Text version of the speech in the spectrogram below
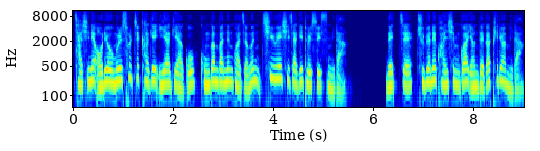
자신의 어려움을 솔직하게 이야기하고 공감받는 과정은 치유의 시작이 될 수 있습니다. 넷째, 주변의 관심과 연대가 필요합니다.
